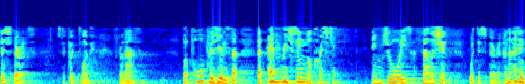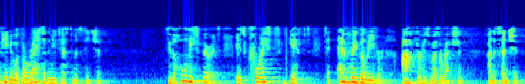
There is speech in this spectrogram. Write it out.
the Spirit. Just a quick plug for that. But Paul presumes that, that every single Christian enjoys fellowship with the Spirit. And that is in keeping with the rest of the New Testament's teaching. See, the Holy Spirit is Christ's gift to every believer after his resurrection and ascension.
